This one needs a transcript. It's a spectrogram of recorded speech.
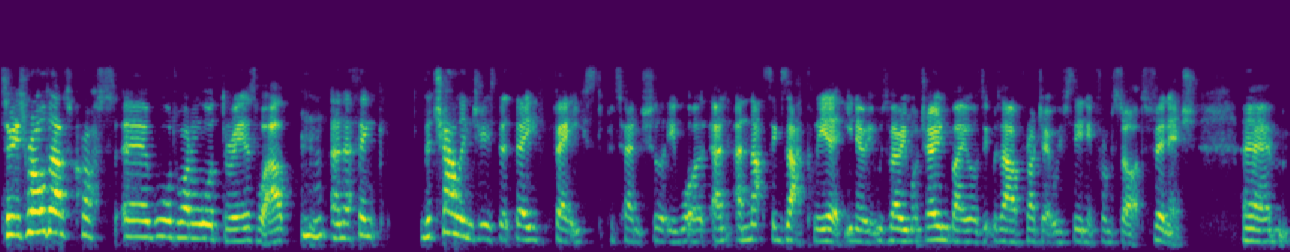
So it's rolled out across uh, Ward One and Ward Three as well, and I think the challenges that they faced potentially were, and and that's exactly it. You know, it was very much owned by us. It was our project. We've seen it from start to finish. Um,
